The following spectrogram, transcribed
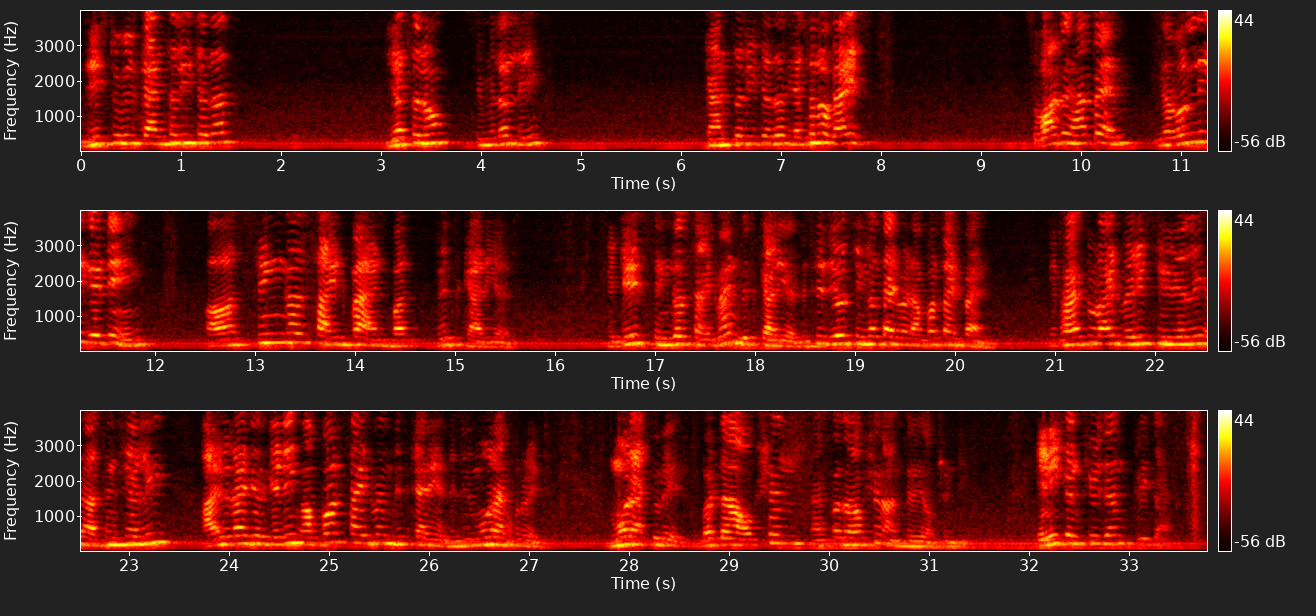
these two will cancel each other? Yes or no? Similarly cancel each other? Yes or no guys? So what will happen? You are only getting a single sideband but with carrier. It is single sideband with carrier. This is your single sideband, upper sideband. If I have to write very serially, uh, sincerely, I will write you're getting upper sideband with carrier. This is more accurate. More accurate. But the option, as for the option, answer is option D. Any confusion, please ask.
